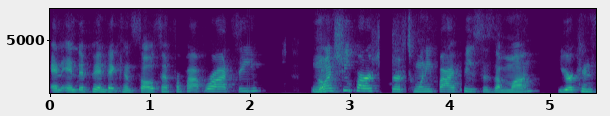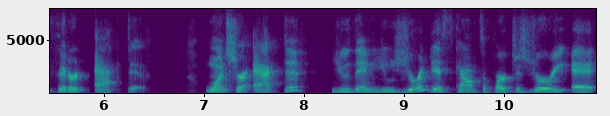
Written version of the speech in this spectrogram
an independent consultant for paparazzi. Once you purchase your 25 pieces a month, you're considered active. Once you're active, you then use your discount to purchase jewelry at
